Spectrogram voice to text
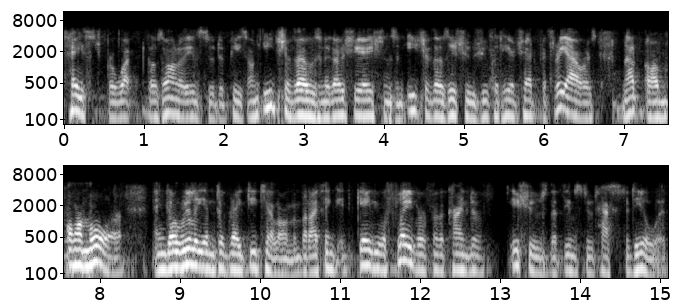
taste for what goes on at the Institute of Peace. On each of those negotiations and each of those issues, you could hear Chet for three hours, not or, or more, and go really into great detail on them. But I think it gave you a flavor for the kind of issues that the Institute has to deal with.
